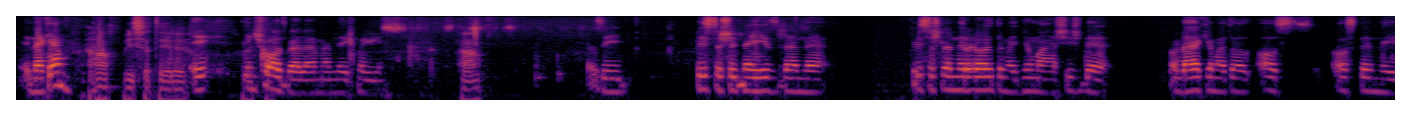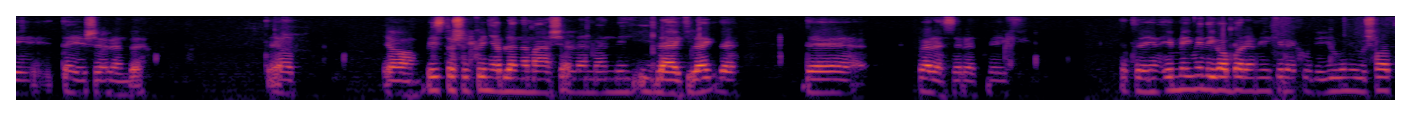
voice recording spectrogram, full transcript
Nekem? Aha, visszatérő. Én, én Caldwell-el mennék megint. Aha. Az így biztos, hogy nehéz lenne, biztos lenne rajtam egy nyomás is, de a lelkemet az, az, azt tenné teljesen rendbe. Tehát ja, biztos, hogy könnyebb lenne más ellen menni, így lelkileg, de, de vele szeretnék. Tehát én, én még mindig abban reménykedek, hogy a június 6,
